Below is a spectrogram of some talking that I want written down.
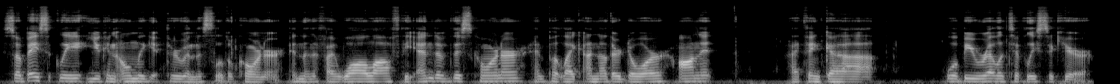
So basically, you can only get through in this little corner. And then if I wall off the end of this corner and put like another door on it, I think uh, we'll be relatively secure.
